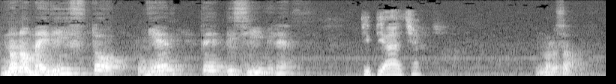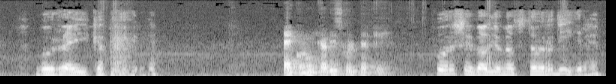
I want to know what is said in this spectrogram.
Non ho mai visto niente di simile. Ti piace? Non lo so. Vorrei capire. Ecco, non capisco il perché. Forse vogliono stordire.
